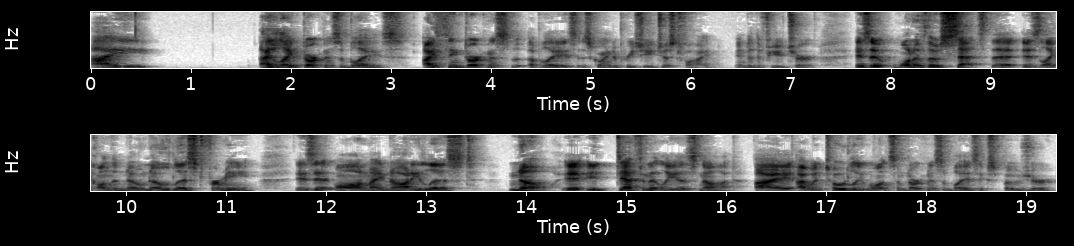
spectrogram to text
I I like Darkness Ablaze. I think Darkness Ablaze is going to appreciate just fine into the future. Is it one of those sets that is like on the no-no list for me? Is it on my naughty list? No, it, it definitely is not. I, I would totally want some Darkness Ablaze exposure,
